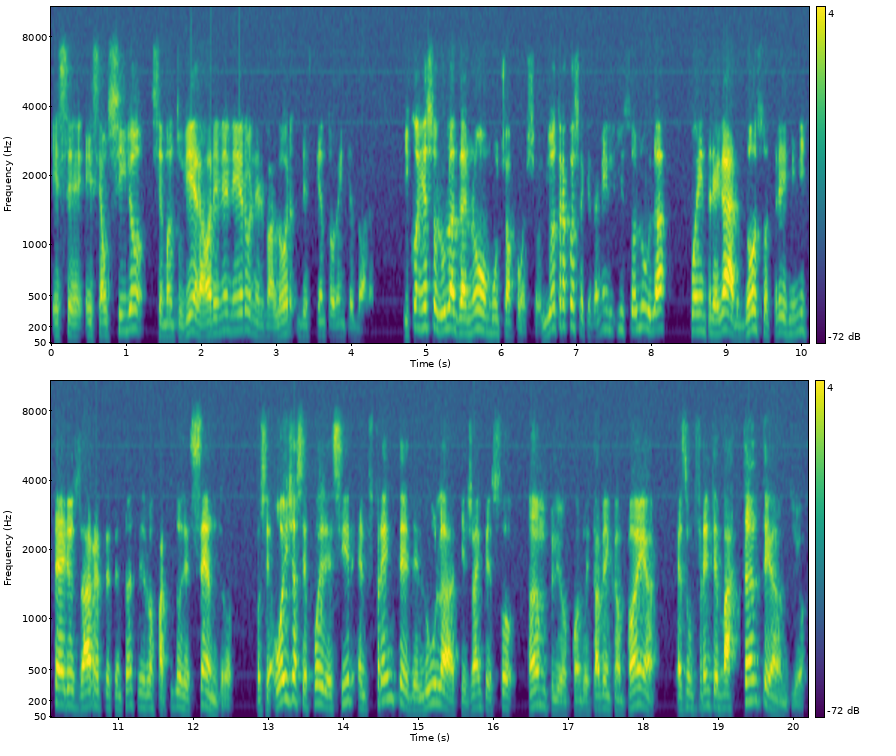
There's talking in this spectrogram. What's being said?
ese, ese auxilio se mantuviera ahora en enero en el valor de 120 dólares. Y con eso Lula ganó mucho apoyo. Y otra cosa que también hizo Lula fue entregar dos o tres ministerios a representantes de los partidos de centro. O sea, hoy ya se puede decir, el frente de Lula, que ya empezó amplio cuando estaba en campaña, es un frente bastante amplio.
